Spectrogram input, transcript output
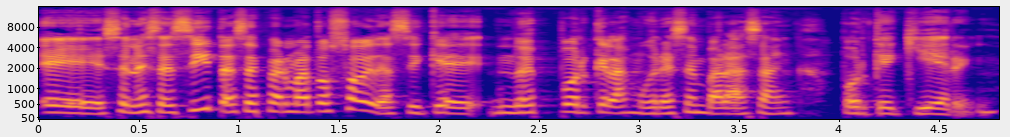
eh, se necesita ese espermatozoide, así que no es porque las mujeres se embarazan porque quieren.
